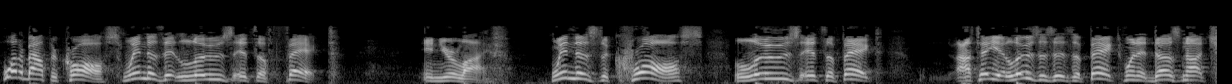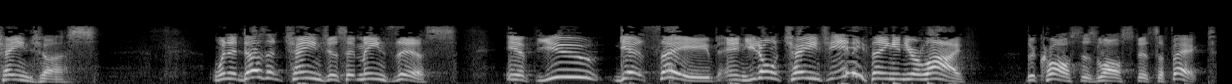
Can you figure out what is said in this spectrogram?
what about the cross? When does it lose its effect in your life? When does the cross lose its effect? I'll tell you, it loses its effect when it does not change us. When it doesn't change us, it means this. If you get saved and you don't change anything in your life, the cross has lost its effect.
